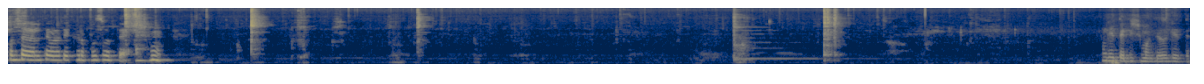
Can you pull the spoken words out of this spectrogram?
आपण तळायला तेवढं ते खरपूस होत आहे घेते डिशमध्ये घेते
